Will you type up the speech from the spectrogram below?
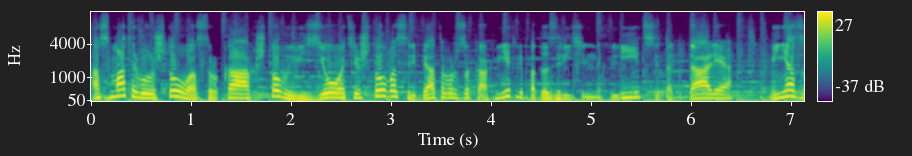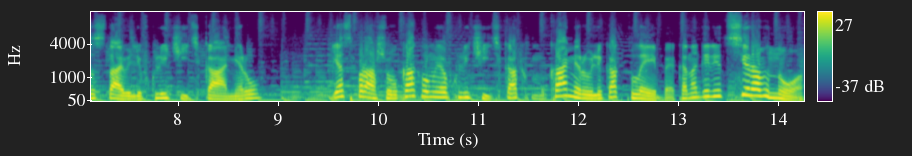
Осматривают, что у вас в руках, что вы везете, что у вас ребята в рюкзаках, нет ли подозрительных лиц и так далее. Меня заставили включить камеру. Я спрашиваю, как вам ее включить, как камеру или как плейбэк? Она говорит, все равно.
